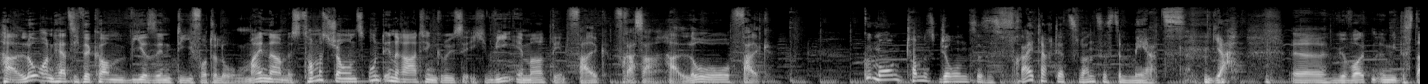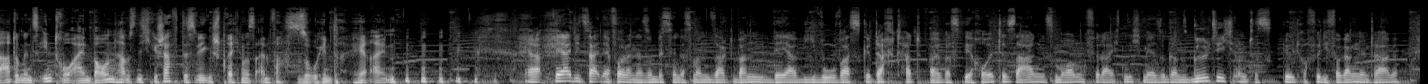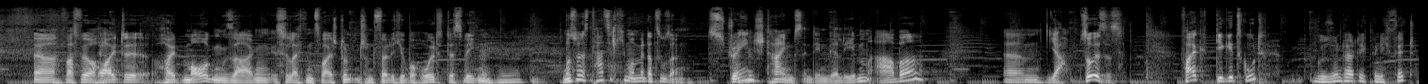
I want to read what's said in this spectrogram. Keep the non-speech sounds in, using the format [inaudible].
Hallo und herzlich willkommen, wir sind die Fotologen. Mein Name ist Thomas Jones und in Rating grüße ich wie immer den Falk Frasser. Hallo Falk. Guten Morgen, Thomas Jones. Es ist Freitag, der 20. März. Ja, äh, wir wollten irgendwie das Datum ins Intro einbauen, haben es nicht geschafft, deswegen sprechen wir es einfach so hinterher ein. [laughs] ja, ja, die Zeiten erfordern ja so ein bisschen, dass man sagt, wann, wer, wie, wo was gedacht hat, weil was wir heute sagen, ist morgen vielleicht nicht mehr so ganz gültig und das gilt auch für die vergangenen Tage. Ja, was wir ja. heute, heute Morgen sagen, ist vielleicht in zwei Stunden schon völlig überholt, deswegen mhm. muss man es tatsächlich im Moment dazu sagen. Strange mhm. Times, in denen wir leben, aber ähm, ja, so ist es. Falk, dir geht's gut? Gesundheitlich bin ich fit.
